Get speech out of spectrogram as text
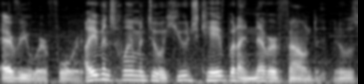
everywhere for it. I even swam into a huge cave, but I never found it. It was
